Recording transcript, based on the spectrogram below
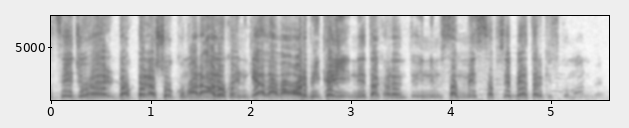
से जो है डॉक्टर अशोक कुमार आलोक हैं। इनके अलावा और भी कई नेता खड़े हैं। तो इन सब में सबसे बेहतर किसको मान रहे हैं?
